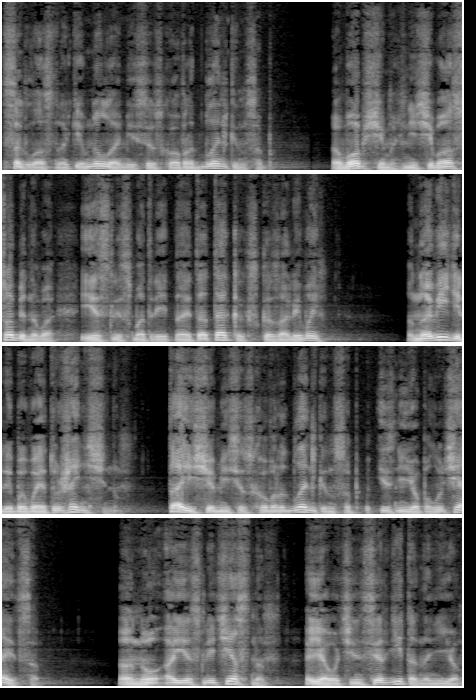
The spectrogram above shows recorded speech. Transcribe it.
согласно кивнула миссис Ховард Бленкинсоп. В общем, ничего особенного, если смотреть на это так, как сказали вы. Но видели бы вы эту женщину? Та еще миссис Ховард Бленкинсоп из нее получается. Ну, а если честно, я очень сердита на нее.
